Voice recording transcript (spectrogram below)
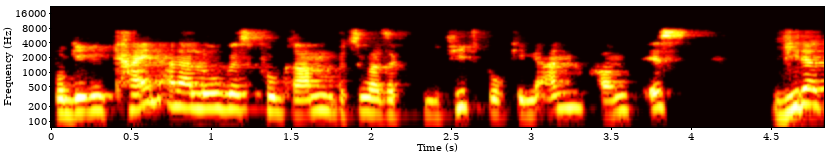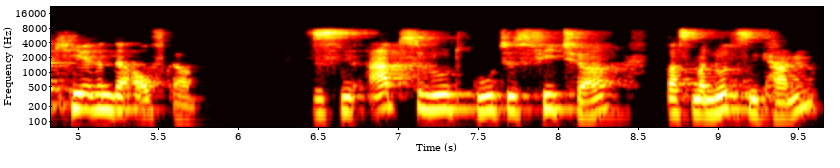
wogegen kein analoges Programm bzw. Notizbuch gegen ankommt, ist wiederkehrende Aufgaben. Das ist ein absolut gutes Feature, was man nutzen kann.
